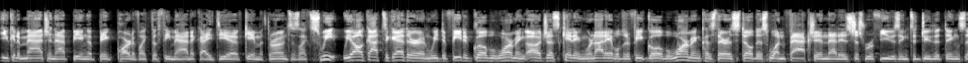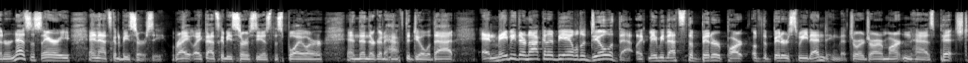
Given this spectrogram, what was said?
you can imagine that being a big part of like the thematic idea of Game of Thrones is like, sweet, we all got together and we defeated global warming. Oh, just kidding. We're not able to defeat global warming because there is still this one faction that is just refusing to do the things that are necessary. And that's going to be Cersei, right? Like that's going to be Cersei as the spoiler. And then they're going to have to deal with that. And maybe they're not going to be able to deal with that. Like maybe that's the bitter part of the bittersweet ending that George R. R. Martin has pitched.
